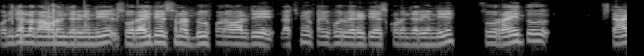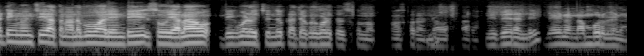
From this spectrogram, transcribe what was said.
కొనిజర్ల రావడం జరిగింది. సో రైతు వేస్తున్న డూ ఫోర్ వాళ్ళది లక్ష్మీ ఫైవ్ ఫోర్ వెరైటీ వేసుకోవడం జరిగింది. సో రైతు స్టార్టింగ్ నుంచి అతని అనుభవాలు ఏంటి? సో ఎలా దిగుబడి వచ్చిందో ప్రతి ఒక్కరు కూడా తెలుసుకుందాం. నమస్కారం అండి. నమస్కారం. మీ పేరండి? వేణు నంబూరు వేణు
